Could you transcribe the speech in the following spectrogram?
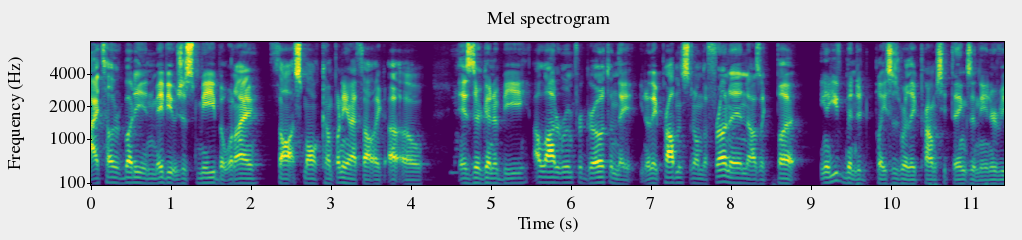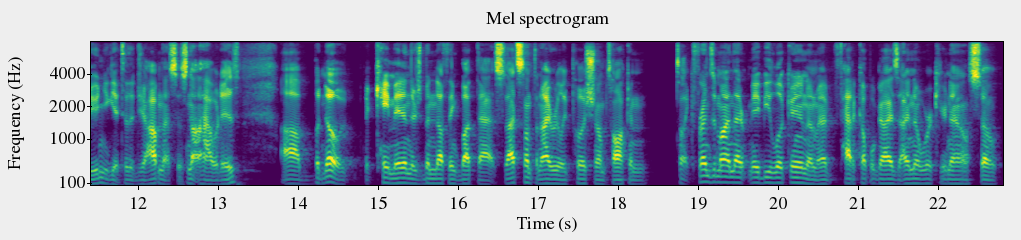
I tell everybody. And maybe it was just me, but when I thought small company, I thought like, uh oh, is there going to be a lot of room for growth? And they, you know, they promised it on the front end. I was like, but you know, you've been to places where they promise you things in the interview, and you get to the job, and that's just not how it is. Uh, but no, it came in, and there's been nothing but that. So that's something I really push. And I'm talking to like friends of mine that may be looking, and I've had a couple guys I know work here now. So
